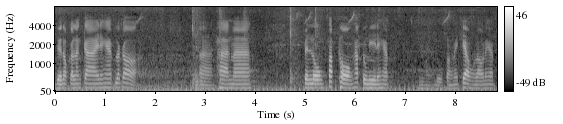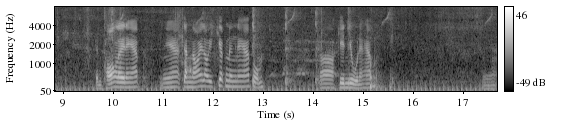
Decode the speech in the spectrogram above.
เดินออกกำลังกายนะครับ แล้วก็อ่าผ่านมาเป็นโรงฟักทองครับตรงนี้นะครับดูฝั่งแม่แก้วของเรานะครับเต็มท้องเลยนะครับนี่ฮะจันน้อยเราอีกเชือกหนึ่งนะครับ ผม ก็กินอยู่นะครับ นี่ฮะ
